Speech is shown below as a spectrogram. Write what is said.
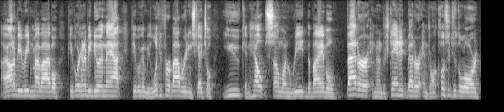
I ought to be reading my Bible. People are going to be doing that. People are going to be looking for a Bible reading schedule. You can help someone read the Bible better and understand it better and draw closer to the Lord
